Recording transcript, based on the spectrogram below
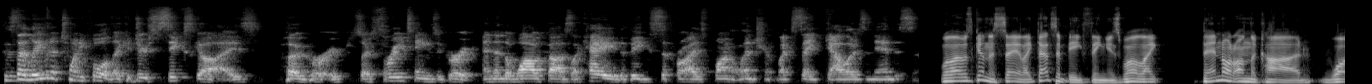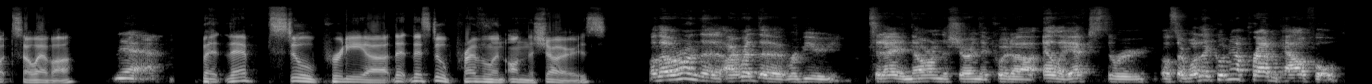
because they leave it at twenty-four, they could do six guys per group, so three teams a group, and then the wild card's like, hey, the big surprise final entrant, like say Gallows and Anderson. Well, I was gonna say, like, that's a big thing as well. Like, they're not on the card whatsoever. Yeah. But they're still pretty uh they're, they're still prevalent on the shows. Well they were on the I read the review today and they were on the show and they put uh LAX through also what are they called now? Proud and powerful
